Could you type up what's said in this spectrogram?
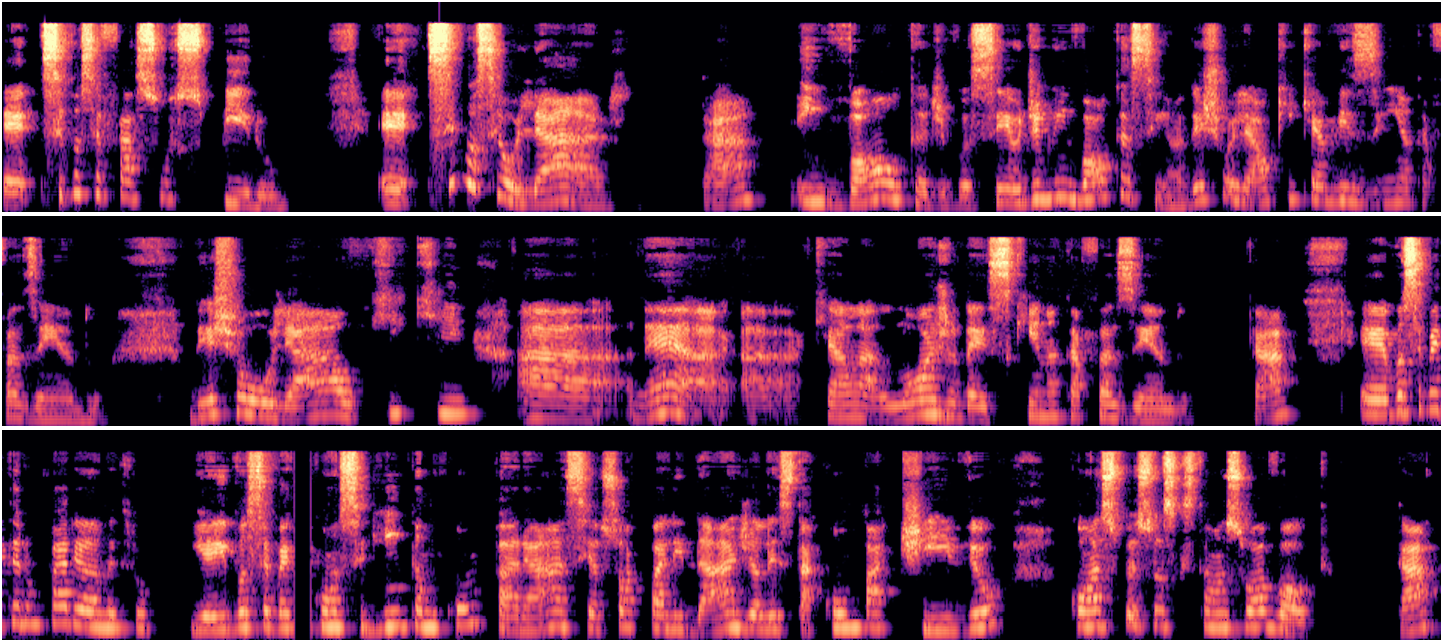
É, se você faz suspiro, é, se você olhar tá? Em volta de você, eu digo em volta assim, ó, deixa eu olhar o que, que a vizinha tá fazendo, deixa eu olhar o que, que a, né, a, a, aquela loja da esquina tá fazendo, tá? É, você vai ter um parâmetro, e aí você vai conseguir então comparar se a sua qualidade ela está compatível com as pessoas que estão à sua volta, tá?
